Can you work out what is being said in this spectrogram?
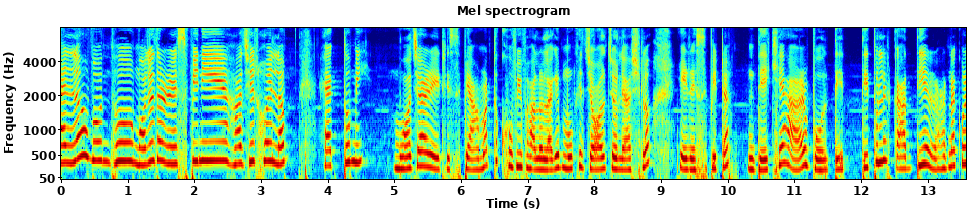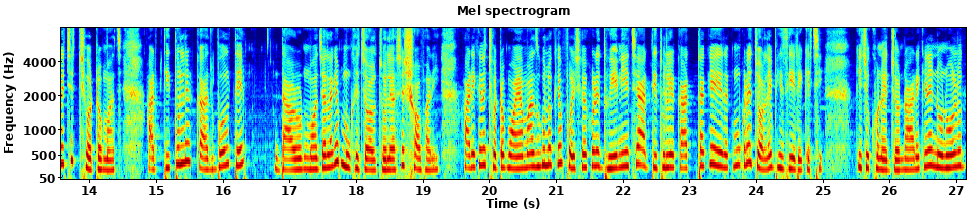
হ্যালো বন্ধু, মজাদার রেসিপি নিয়ে হাজির হইলাম। একদমই মজার এই রেসিপি আমার তো খুবই ভালো লাগে, মুখে জল চলে আসলো এই রেসিপিটা দেখে আর বলতে, তিতুলের কাঁধ দিয়ে রান্না করেছি ছোট মাছ। আর তিতুলের কাঁধ বলতে দারুণ মজা লাগে, মুখে জল চলে আসে সবারই। আর এখানে ছোট ময়া মাছগুলোকে পরিষ্কার করে ধুয়ে নিয়েছে আর তিতুলের কাঠটাকে এরকম করে জলে ভিজিয়ে রেখেছি কিছুক্ষণের জন্য। আর এখানে নুন হলুদ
